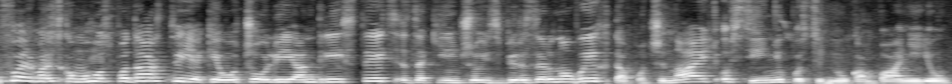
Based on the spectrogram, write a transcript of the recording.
фермерському господарстві, яке очолює Андрій Стець, закінчують збір зернових та починають осінню посівну кампанію.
